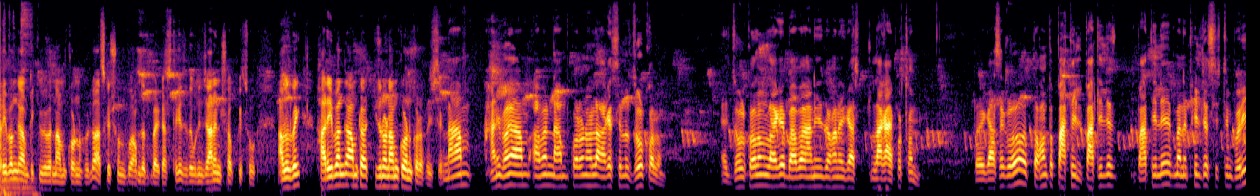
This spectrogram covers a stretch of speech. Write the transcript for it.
হারিবাঙ্গা আমটি কীভাবে নামকরণ হলো আজকে শুনব আমজাদ ভাইয়ের কাছ থেকে যাতে উনি জানেন সব কিছু আমজাদ ভাই হারিবাঙ্গা আমটা কী জন্য নামকরণ করা হয়েছে? নাম হানিভাঙা আম আমার নামকরণ হলো আগে ছিল জোর কলম। এই জোর কলম লাগে বাবা আনি যখন এই গাছ লাগায় প্রথম। তো এই গাছেগুলো তখন তো পাতিল, পাতিলে পাতিলে মানে ফিল্টার সিস্টেম করি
